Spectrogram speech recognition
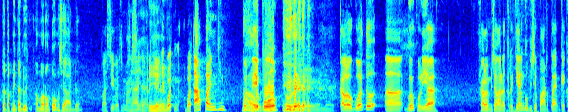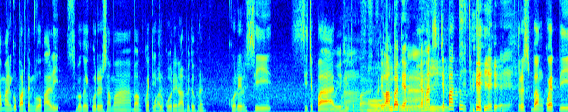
tetap minta duit sama orang tua masih ada. Pasti pasti masih Masih ada. ada. Kerjanya Iya. buat buat apa anjing? Buat Ah, depo. Oh, iya. Kalau gue tuh eh gue kuliah. Kalau misalnya ada kerjaan gue bisa part time. Kayak kemarin gue part time dua kali sebagai kurir sama banquet Wah, itu. kurir apa tuh, Friend? Kurir si si cepat. Oh iya si Nah, cepat. Oh, Berarti lambat ya, gitu. karena si Iya. cepat tuh. Si cepat. Iya. Terus banquet di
